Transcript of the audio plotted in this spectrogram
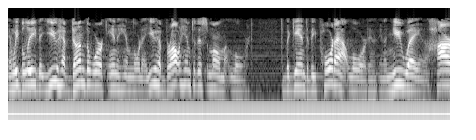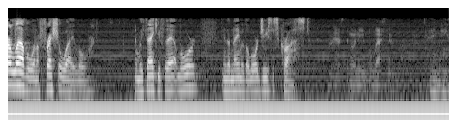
And we believe that you have done the work in him, Lord, and you have brought him to this moment, Lord, to begin to be poured out, Lord, in, in a new way, in a higher level, in a fresher way, Lord. And we thank you for that, Lord, in the name of the Lord Jesus Christ. We ask the Lord and bless him. Amen.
